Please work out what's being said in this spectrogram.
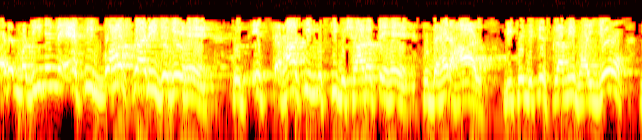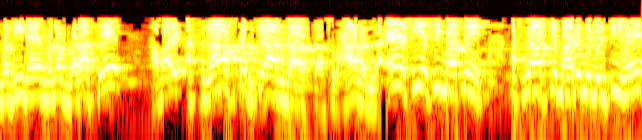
ارے مدینے میں ایسی بہت ساری جگہ ہیں تو اس طرح کی اس کی بشارتیں ہیں۔ تو بہرحال میٹھے میٹھے اسلامی بھائیوں، مدینہ منورہ سے ہمارے اسلاف کا کیا انداز تھا؟ سبحان اللہ ایسی ایسی باتیں اسلاف کے بارے میں ملتی ہیں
